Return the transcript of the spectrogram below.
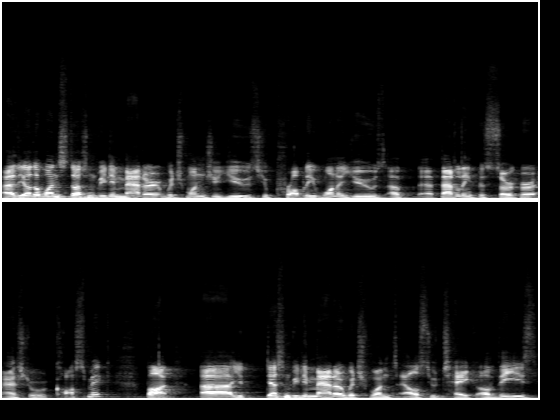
Uh, the other ones doesn't really matter which ones you use. You probably want to use a, a, Battling Berserker as your Cosmic, but uh, it doesn't really matter which ones else you take of these.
